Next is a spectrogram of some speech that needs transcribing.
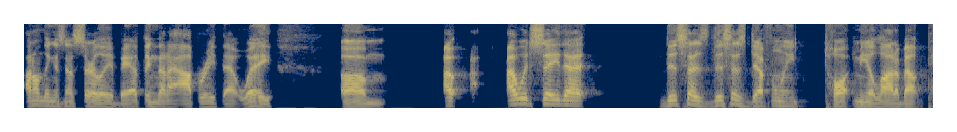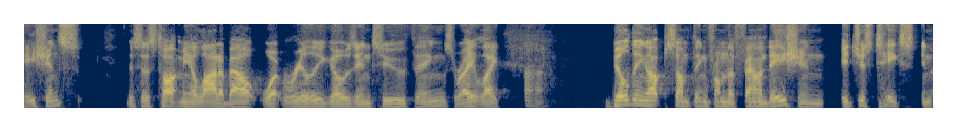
I don't think it's necessarily a bad thing that I operate that way. Um I I would say that this has this has definitely taught me a lot about patience. This has taught me a lot about what really goes into things, right? Like Uh-huh. building up something from the foundation, it just takes an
